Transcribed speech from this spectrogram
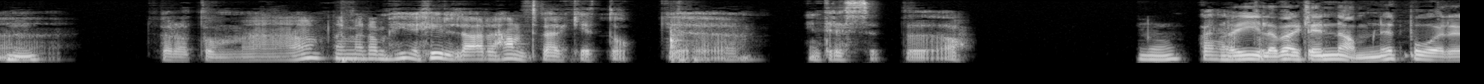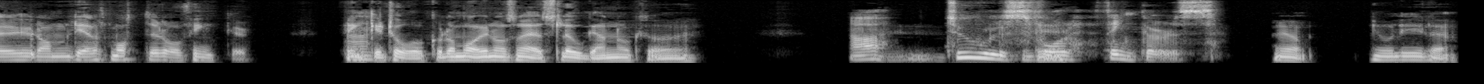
Eh, Mm. För att de, ja, men de hy- hyllar hantverket och eh, intresset. Ja, generellt. Jag gillar verkligen namnet på, eller hur de, deras motto då, Finker. Finker Talk. Och de har ju någon sån här slogan också. Ja, Tools Det- for thinkers. Ja, jo det gillar jag.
